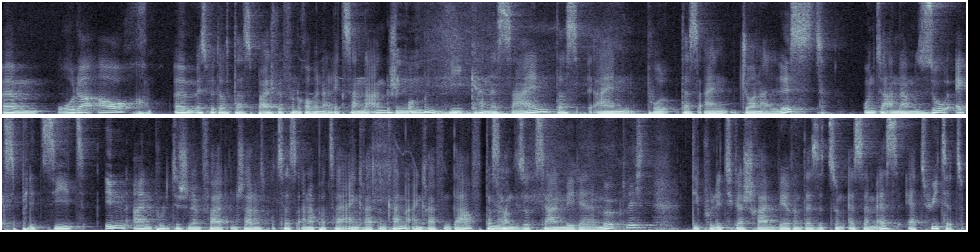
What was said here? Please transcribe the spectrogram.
Ähm, oder auch es wird auch das Beispiel von Robin Alexander angesprochen. Mhm. Wie kann es sein, dass ein, dass ein Journalist unter anderem so explizit in einen politischen Entscheidungsprozess einer Partei eingreifen kann, eingreifen darf? Das ja. haben die sozialen Medien ermöglicht. Die Politiker schreiben während der Sitzung SMS, er tweetet.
